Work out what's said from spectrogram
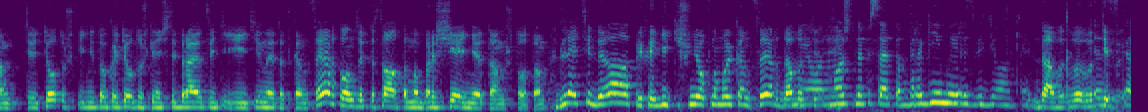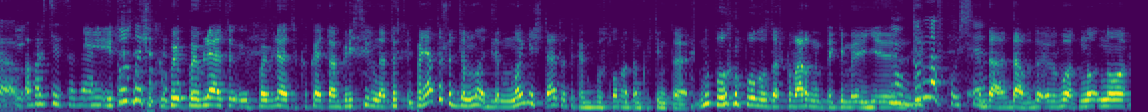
там тетушки, не только тетушки, значит, собираются идти, идти на этот концерт, он записал там обращение, там, что там, для тебя, приходи Кишинев на мой концерт, да, не, вот... он может написать там, дорогие мои разведенки. Да, вот, вот, вот типа, обратиться, да. И, и тут, значит, появляется, появляется какая-то агрессивная, то есть понятно, что для, для многих считают это как бы условно там каким-то, ну, полу полузашкварным таким... Э, ну, дурновкусие. Да, да, вот, но, но,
